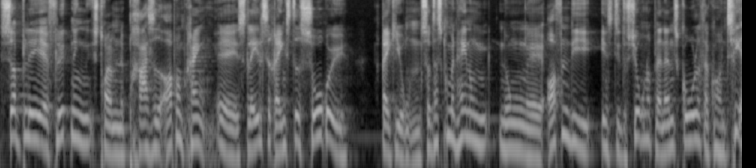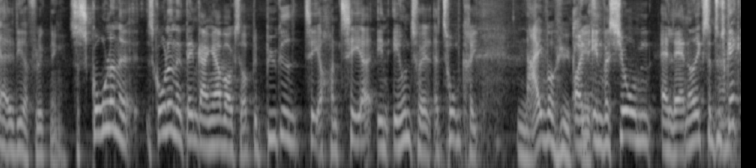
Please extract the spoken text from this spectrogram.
så blev øh, flygtningestrømmene presset op omkring øh, Slagelse, Ringsted, Sorø regionen. Så der skulle man have nogle, nogle øh, offentlige institutioner, blandt andet skoler, der kunne håndtere alle de her flygtninge. Så skolerne, skolerne dengang jeg voksede op, blev bygget til at håndtere en eventuel atomkrig Nej, hvor og en hyggeligt. invasion af landet. Ikke? Så, du skal ikke,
